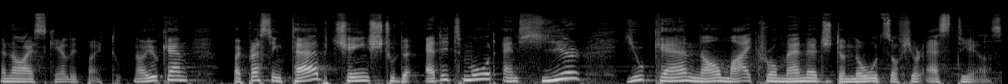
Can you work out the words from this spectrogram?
and now I scale it by 2. Now you can, by pressing tab, change to the edit mode and here you can now micromanage the nodes of your STLs.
